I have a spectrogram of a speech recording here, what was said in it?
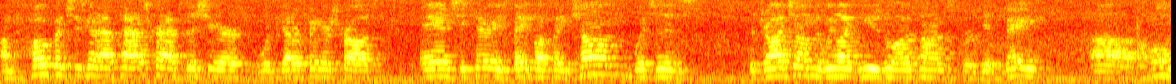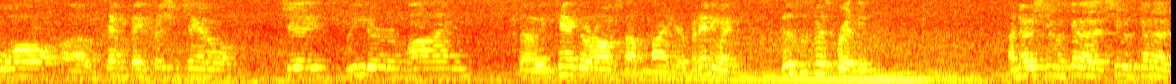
I'm hoping she's gonna have pass crabs this year. We've got our fingers crossed. And she carries bait buffet chum, which is the dry chum that we like to use a lot of times for getting bait. Uh, a whole wall of Tampa Bay Fishing Channel, jigs, leader, line. So you can't go wrong stopping by here. But anyways, this is Miss Brittany. I know she was gonna, she was gonna,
